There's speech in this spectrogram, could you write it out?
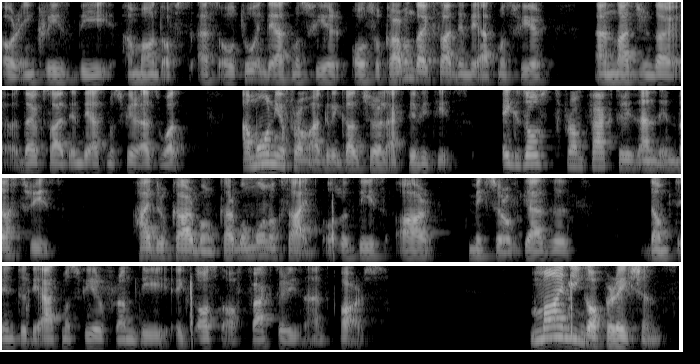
or increase the amount of SO2 in the atmosphere, also carbon dioxide in the atmosphere, and nitrogen di dioxide in the atmosphere as well. Ammonia from agricultural activities, exhaust from factories and industries, hydrocarbon, carbon monoxide, all of these are mixture of gases dumped into the atmosphere from the exhaust of factories and cars. Mining operations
